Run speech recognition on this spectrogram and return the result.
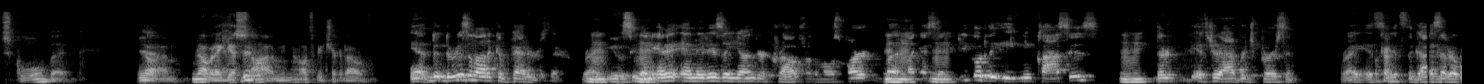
school, but yeah. um, no, but I guess not. I mean, I'll have to go check it out. Yeah, th- there is a lot of competitors there, right? Mhm. You'll see, and, and, and it is a younger crowd for the most part. But Mhm, like I said, mhm. if you go to the evening classes, Mhm. they're it's your average person, right? It's Okay. it's the guys that are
